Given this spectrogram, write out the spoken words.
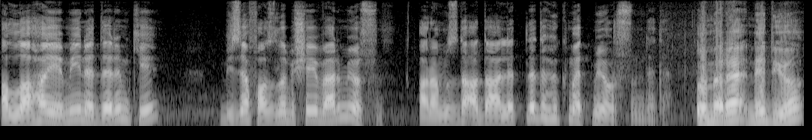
Allah'a yemin ederim ki bize fazla bir şey vermiyorsun. Aramızda adaletle de hükmetmiyorsun dedi. Ömer'e ne diyor?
